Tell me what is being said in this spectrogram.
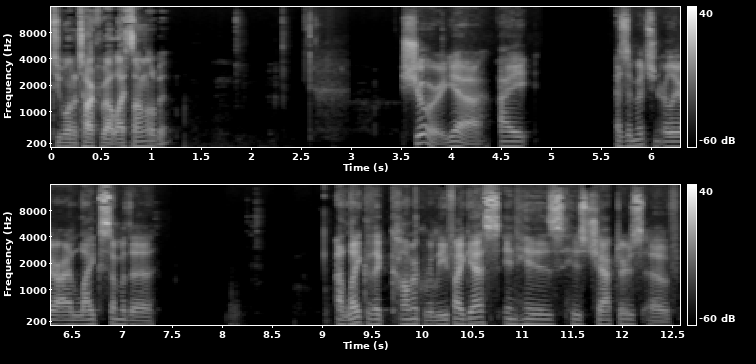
do you want to talk about Lightsong a little bit? Sure. Yeah. I, as I mentioned earlier, I like some of the I like the comic relief, I guess, in his his chapters of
